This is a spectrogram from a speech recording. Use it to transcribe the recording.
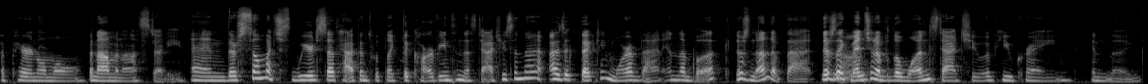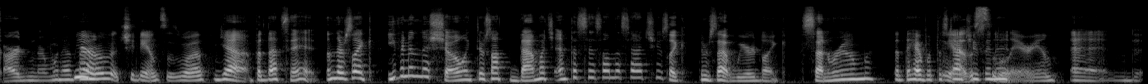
a paranormal phenomena study. And there's so much weird stuff happens with like the carvings and the statues in that. I was expecting more of that in the book. There's none of that. There's like mention of the one statue of Ukraine in the garden or whatever. Yeah, that she dances with. Yeah, but that's it. And there's like even in the show, like there's not that much emphasis on the statues. Like there's that weird like sunroom that they have with the Yeah, the statues in it. solarium. And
